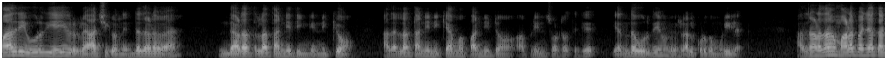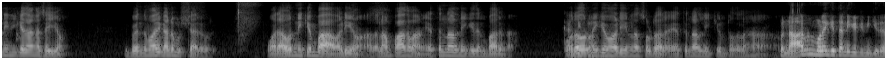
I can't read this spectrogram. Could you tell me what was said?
மாதிரி உறுதியை இவர்கள் ஆட்சிக்கு வந்த இந்த தடவை இந்த இடத்துலலாம் தண்ணி திங்க நிற்கும் அதெல்லாம் தண்ணி நிற்காம பண்ணிட்டோம் அப்படின்னு சொல்கிறதுக்கு எந்த உறுதியும் இவர்களால் கொடுக்க முடியல. அதனால தான் மழை பெஞ்சா தண்ணி நிற்க தாங்க செய்யும். இப்போ இந்த மாதிரி கண்டுபிடிச்சிட்டாரு அவர். ஒரு அவர் நிற்கும்பா வடியும். அதெல்லாம் பார்க்கலாம். எத்தனை நாள் நிற்குதுன்னு பாருங்க. ஒரு அவர். நிற்கும் வடியன்லாம் சொல்கிறாரு எத்தனை நாள் நிற்குன்றதெல்லாம் இப்ப நார்மல் மலைக்கு தண்ணி கட்டி செய்யுது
